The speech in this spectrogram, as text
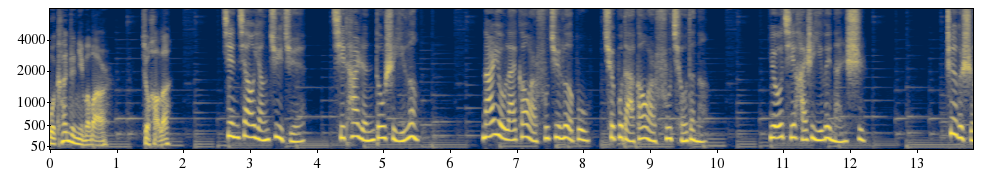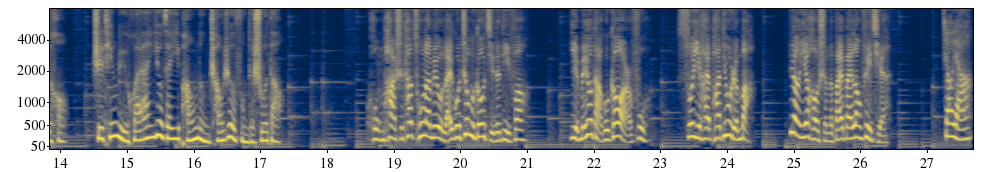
我看着你们玩就好了。”见骄阳拒绝，其他人都是一愣，哪有来高尔夫俱乐部却不打高尔夫球的呢？尤其还是一位男士。这个时候。只听吕怀安又在一旁冷嘲热讽的说道：“恐怕是他从来没有来过这么高级的地方，也没有打过高尔夫，所以害怕丢人吧？让也好，省得白白浪费钱。”骄阳，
